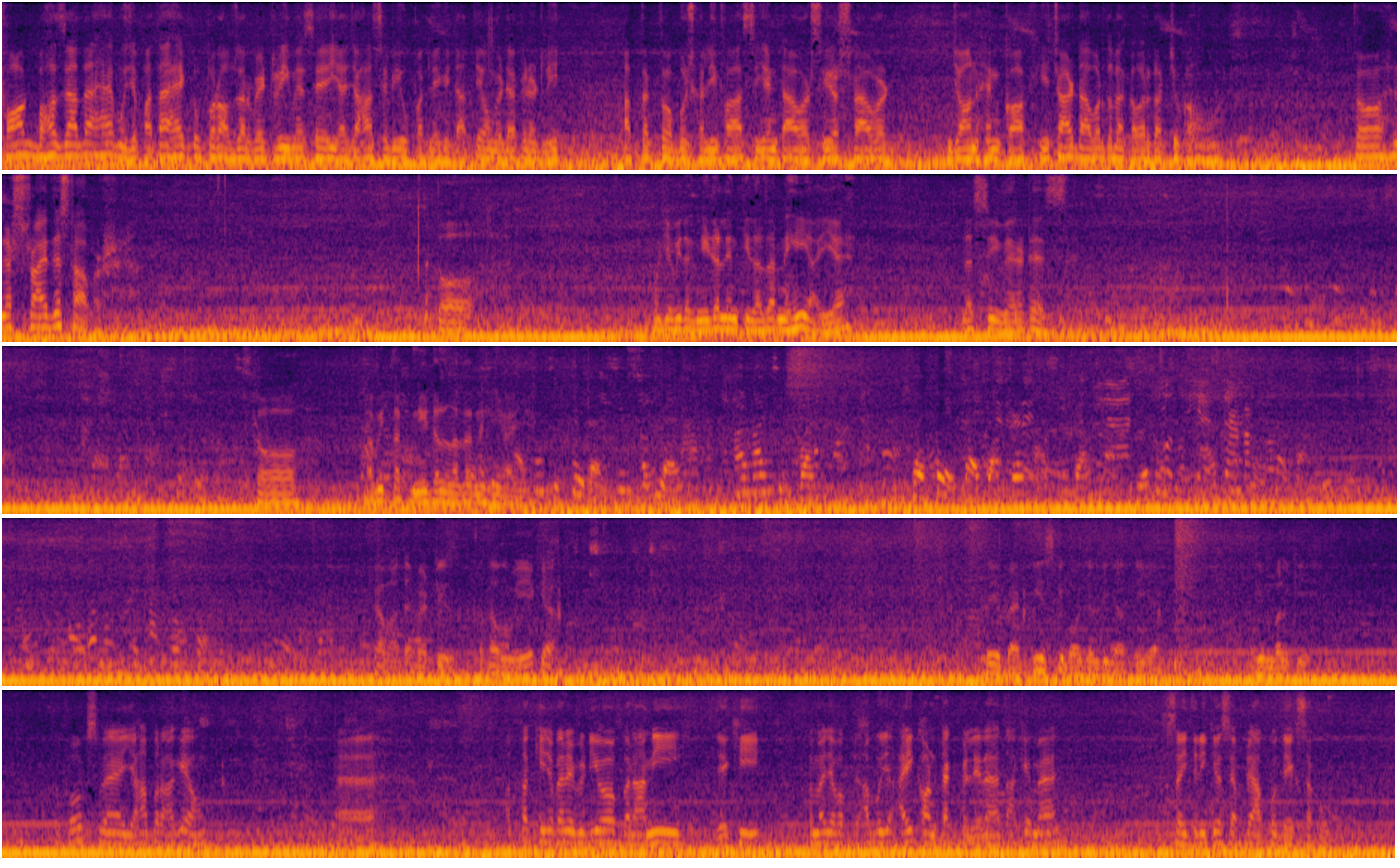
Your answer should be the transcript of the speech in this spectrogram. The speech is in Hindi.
फॉग बहुत ज़्यादा है, मुझे पता है कि ऊपर ऑब्जर्वेटरी में से या जहाँ से भी ऊपर लेके जाते होंगे डेफिनेटली अब तक तो Burj Khalifa C N Tower Sears Tower John Hancock ये चार टावर तो मैं कवर कर चुका हूँ। तो लेट्स ट्राई दिस टावर तो मुझे अभी तक नीडल इनकी नज़र नहीं आई है। let's see where it is. तो अभी तक नीडल नज़र नहीं आई क्या बात है? बैटरी ख़त्म हो गई है क्या? तो ये बैटरी इसकी बहुत जल्दी जाती है, गिम्बल की तो फोक्स मैं यहाँ पर आ गया हूँ अब तक की जो मैंने वीडियो बनानी, देखी तो मैं जब अब मुझे आई कांटेक्ट पे लेना है ताकि मैं सही तरीके से अपने आप को देख सकूँ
